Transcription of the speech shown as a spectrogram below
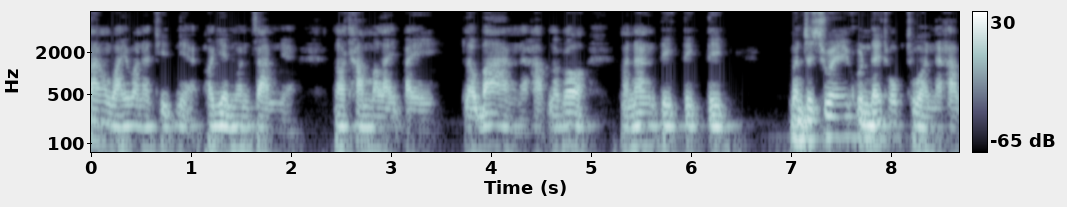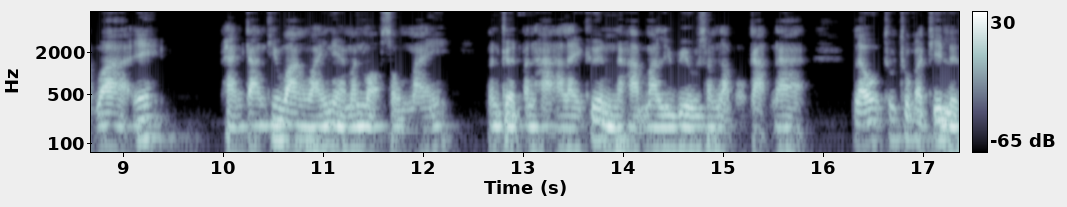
ตั้งไว้วันอาทิตย์เนี่ย พอเย็นวันจันทร์เนี่ย เราทำอะไรไปแล้วบ้างนะครับ แล้วก็มานั่งติ๊กติ๊กติ๊กมันจะช่วยให้คุณได้ทบทวนนะครับ ว่า เอ๊ะ แผนการที่วางไว้เนี่ย มันเหมาะสมไหม มันเกิดปัญหาอะไรขึ้นนะครับ มารีวิวสำหรับโอกาสหน้า แล้วทุกๆอาทิตย์หรือ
